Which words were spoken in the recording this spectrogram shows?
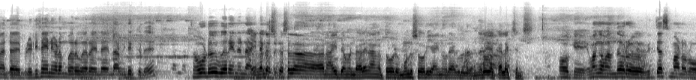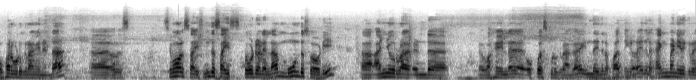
மற்ற இப்படி டிசைனுகளும் வேறு வேறு இல்லை எல்லாம் இருக்குது சோடு வேறு என்னென்ன எங்கள்கிட்ட ஸ்பெஷலான ஐட்டம் என்றாலே நாங்கள் தோடு மூணு சோடி ஐநூறுரூவா கொடுக்குறோம். நிறைய கலெக்ஷன்ஸ் ஓகே இவங்க வந்து ஒரு வித்தியாசமான ஒரு ஆஃபர் கொடுக்குறாங்க என்னென்னா ஒரு ஸ்மால் சைஸ் இந்த சைஸ் தோடுகள் எல்லாம் மூன்று சோடி அஞ்சூறுரூவா என்ற வகையில் ஒஃபர்ஸ் கொடுக்குறாங்க. இந்த இதில் பார்த்தீங்கன்னா இதில் ஹேங் பண்ணியிருக்கிற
